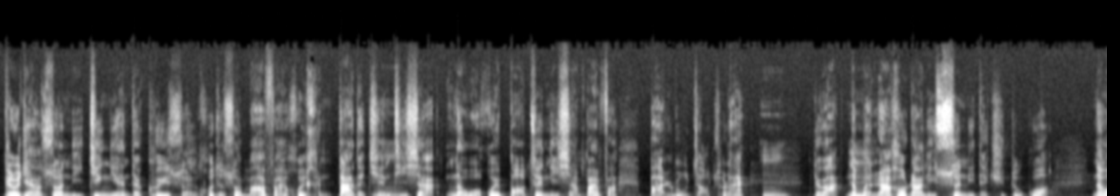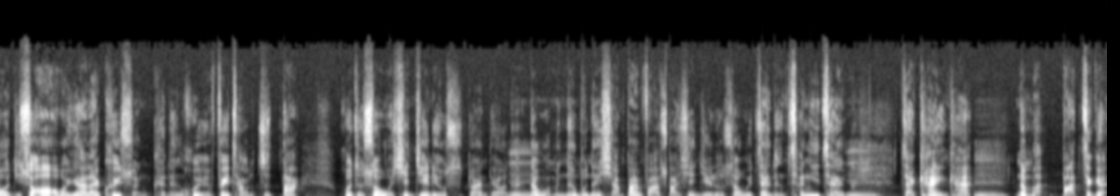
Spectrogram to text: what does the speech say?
比如讲说你今年的亏损或者说麻烦会很大的前提下，那我会保证你想办法把路找出来。嗯对吧？那么然后让你顺利的去度过。那么你说哦，我原来亏损可能会非常之大，或者说我现金流是断掉的，那我们能不能想办法把现金流稍微再能撑一撑，嗯再看一看，嗯那么把这个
